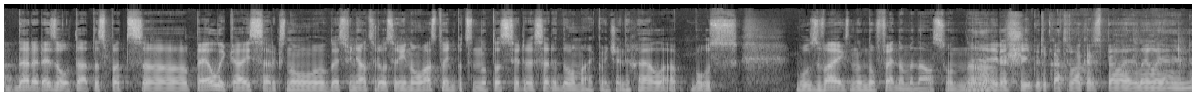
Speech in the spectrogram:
dara rezultātu. Tas pats uh, Pelika aizsargs, nu, es viņu atceros arī no 18. Nu, tas ir, es arī domāju, ka viņš NHL būs būs zvaigznes, nu, nu, fenomenāls. Un, Jā, ir atšķirība, ka tu katru vakaru spēlē lielajiem,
